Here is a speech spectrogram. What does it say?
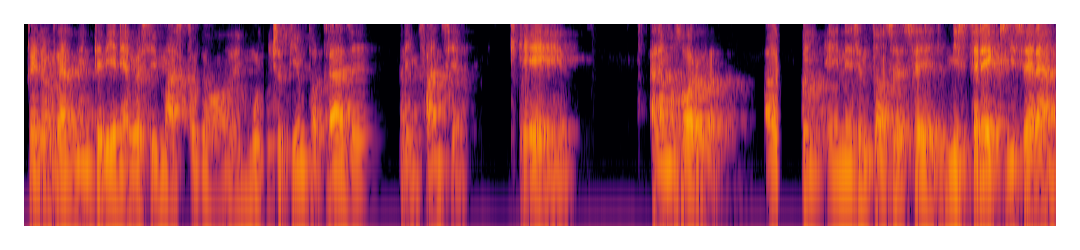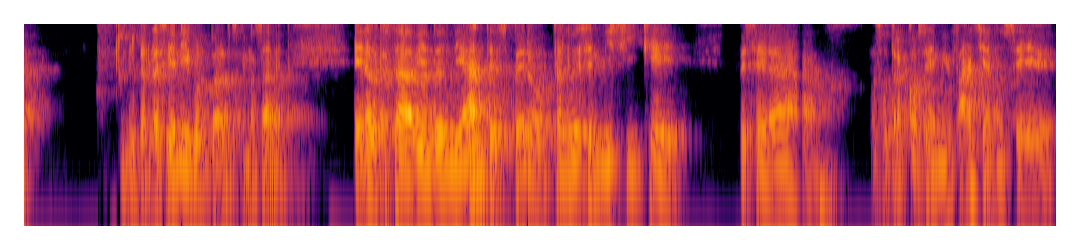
pero realmente viene algo así más como de mucho tiempo atrás, de la infancia, que a lo mejor en ese entonces el Mr. X era el de Resident Evil, para los que no saben, era lo que estaba viendo el día antes, pero tal vez en mi psique, pues era pues otra cosa de mi infancia, no sé,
